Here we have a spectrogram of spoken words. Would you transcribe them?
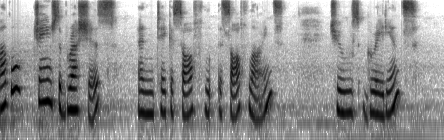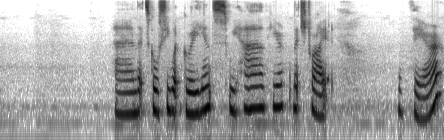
I'll go change the brushes and take a soft the soft lines, choose gradients, and let's go see what gradients we have here. Let's try it. There.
